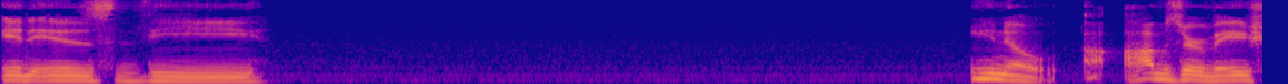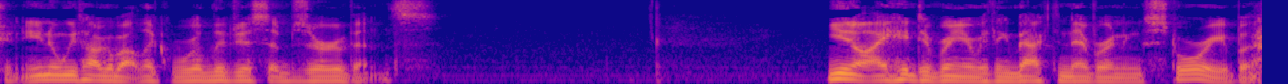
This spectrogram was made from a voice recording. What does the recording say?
it is the you know observation. You know, we talk about like religious observance you know, I hate to bring everything back to Neverending Story, but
